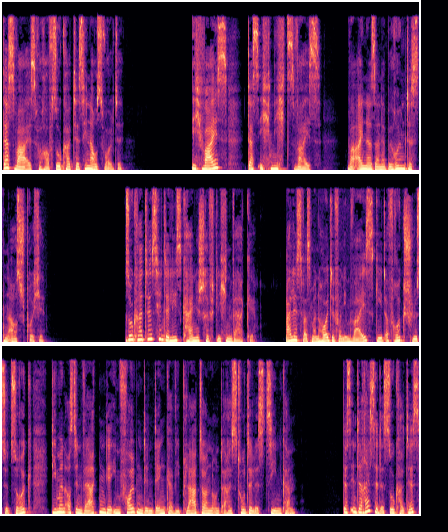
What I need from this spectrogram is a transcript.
Das war es, worauf Sokrates hinaus wollte – ich weiß, dass ich nichts weiß, war einer seiner berühmtesten Aussprüche. Sokrates hinterließ keine schriftlichen Werke. Alles, was man heute von ihm weiß, geht auf Rückschlüsse zurück, die man aus den Werken der ihm folgenden Denker wie Platon und Aristoteles ziehen kann. Das Interesse des Sokrates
